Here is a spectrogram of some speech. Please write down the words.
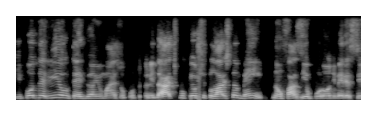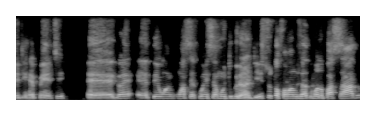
que poderiam ter ganho mais oportunidades, porque os titulares também não faziam por onde merecer, de repente, é, é, ter uma, uma, sequência muito grande. Isso estou falando já do ano passado,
